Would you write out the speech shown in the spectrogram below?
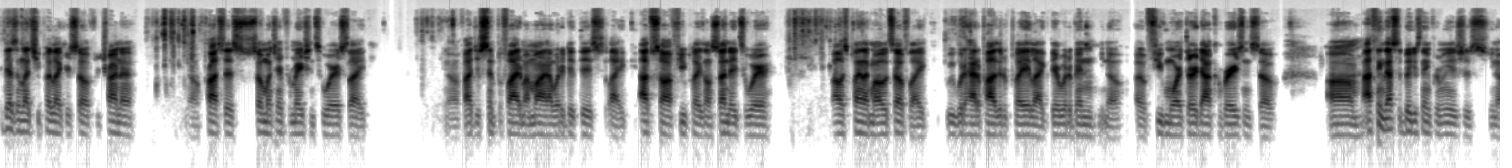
it doesn't let you play like yourself. You're trying to you know, process so much information to where it's like, you know, if I just simplified in my mind, I would have did this. Like I saw a few plays on Sunday to where I was playing like my old self, like we would have had a positive play. Like there would have been, you know, a few more third down conversions. So um, I think that's the biggest thing for me is just, you know,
